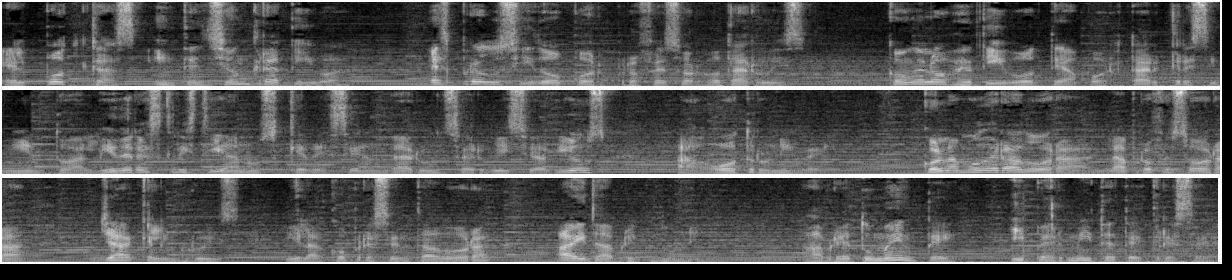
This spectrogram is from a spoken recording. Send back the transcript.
El podcast Intención Creativa es producido por Profesor J. Ruiz con el objetivo de aportar crecimiento a líderes cristianos que desean dar un servicio a Dios a otro nivel, con la moderadora, la profesora Jacqueline Ruiz y la copresentadora Aida Brignoni. Abre tu mente y permítete crecer.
